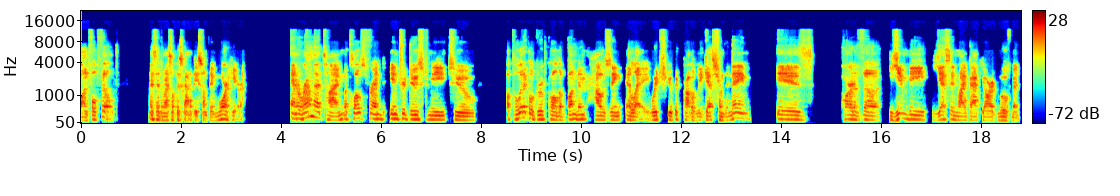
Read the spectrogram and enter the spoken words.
unfulfilled. I said to myself, there's got to be something more here. And around that time, a close friend introduced me to a political group called Abundant Housing LA, which you could probably guess from the name is part of the YIMBY Yes in My Backyard movement,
